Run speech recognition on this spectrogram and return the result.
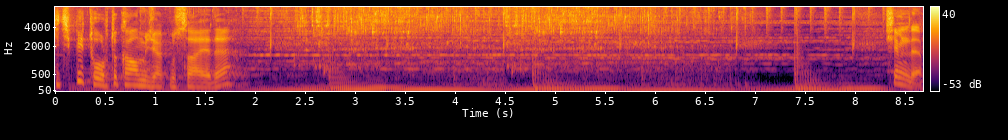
hiçbir tortu kalmayacak bu sayede. Şimdi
